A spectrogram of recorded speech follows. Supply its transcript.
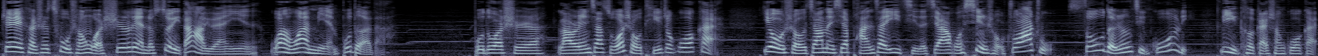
这可是促成我失恋的最大原因，万万免不得的。”不多时，老人家左手提着锅盖，右手将那些盘在一起的家伙信手抓住，嗖的扔进锅里，立刻盖上锅盖。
